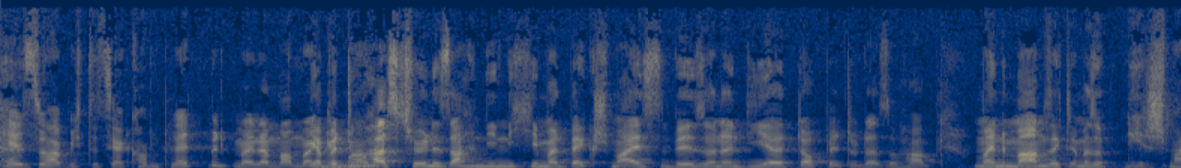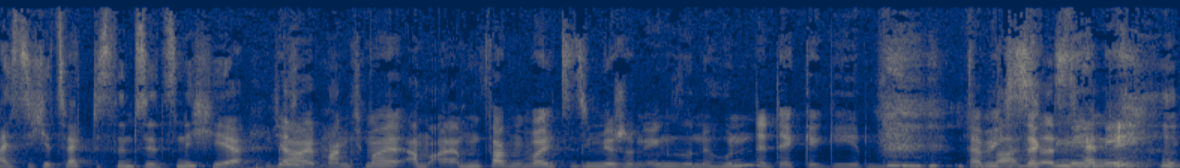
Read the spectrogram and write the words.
Hey, so habe ich das ja komplett mit meiner Mama Ja, aber gemacht. du hast schöne Sachen, die nicht jemand wegschmeißen will, sondern die ihr doppelt oder so habt. Und meine Mom sagt immer so, nee, das schmeiß ich jetzt weg, das nimmst du jetzt nicht her. Ja, Also, manchmal am Anfang wollte sie mir schon irgend so eine Hundedecke geben. Da habe ich gesagt, nee, nee.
